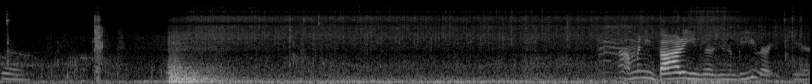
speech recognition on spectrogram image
Bruh. How many bodies are gonna be right here?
